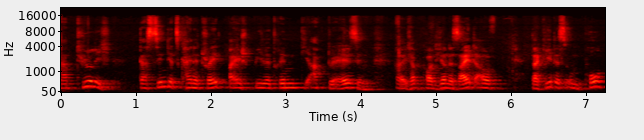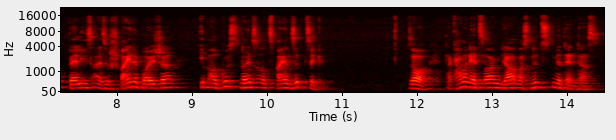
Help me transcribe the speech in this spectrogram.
natürlich, das sind jetzt keine Trade-Beispiele drin, die aktuell sind. Äh, ich habe gerade hier eine Seite auf, da geht es um Pork Bellies, also Schweinebäuche im August 1972. So, da kann man jetzt sagen, ja, was nützt mir denn das?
